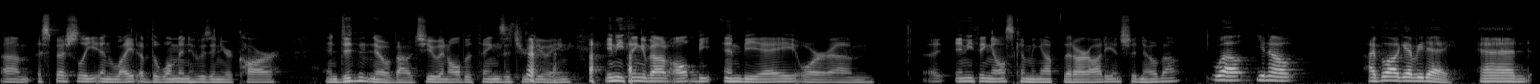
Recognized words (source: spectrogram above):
um, especially in light of the woman who was in your car and didn't know about you and all the things that you're doing. anything about Alt MBA or um, uh, anything else coming up that our audience should know about? Well, you know, I blog every day. And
